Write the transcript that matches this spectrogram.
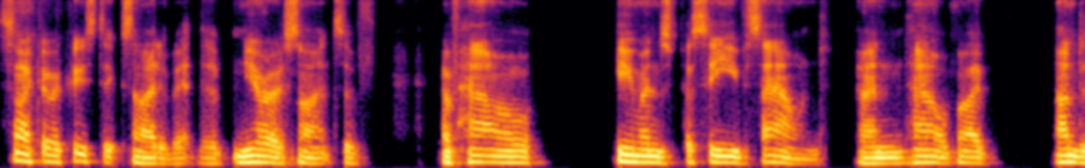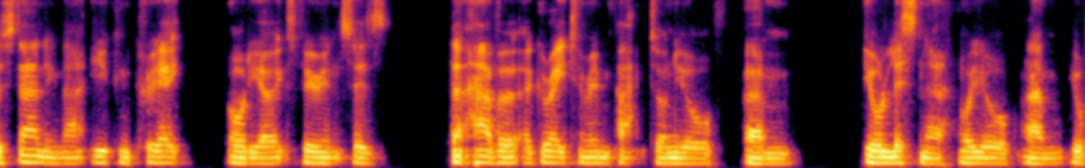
psychoacoustic side of it, the neuroscience of of how humans perceive sound and how by understanding that you can create audio experiences that have a, a greater impact on your um, your listener or your um, your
